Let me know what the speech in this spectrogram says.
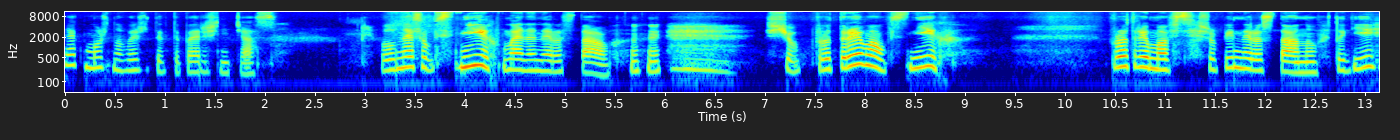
як можна вижити в теперішній час. Головне, щоб сніг в мене не розстав. Щоб протримав сніг. Протримався, щоб він не розтанув. Тоді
